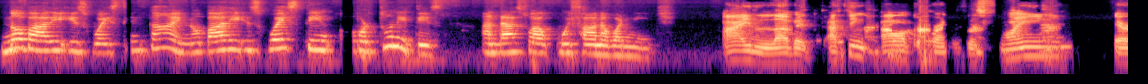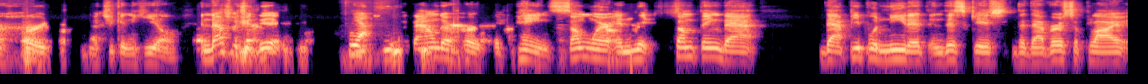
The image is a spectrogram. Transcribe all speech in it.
nobody is wasting time. Nobody is wasting opportunities. And that's what we found our niche. I love it. I think our Copernicus is find a hurt that you can heal. And that's what you did. Yeah. You found a hurt, a pain somewhere, and something that that people needed, in this case, the diverse supply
